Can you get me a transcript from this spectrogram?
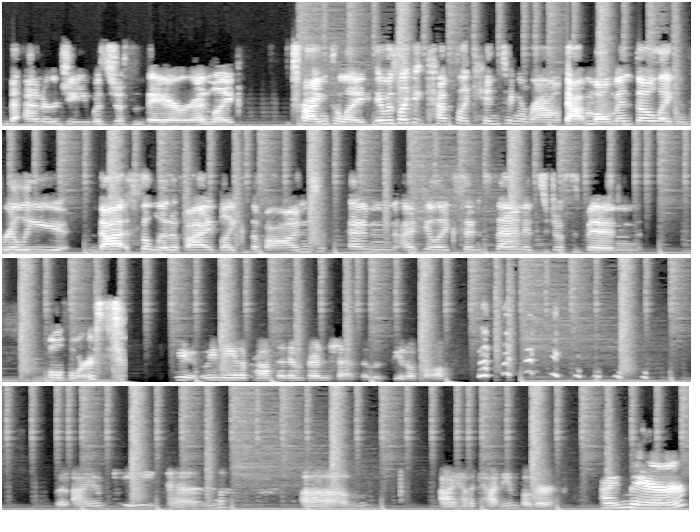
The energy was just there and like trying to like it was like it kept like hinting around that moment though like really that solidified like the bond. And i feel like since then it's just been full force. We, we made a profit in friendship. It was beautiful. But i am katie m. Um i have a cat named booger. I'm mare.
